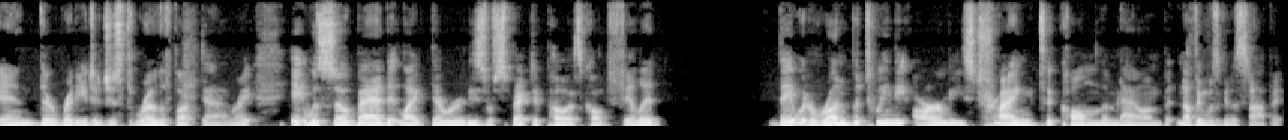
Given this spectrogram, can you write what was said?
and they're ready to just throw the fuck down, right? It was so bad that like there were these respected poets called filid. They would run between the armies trying to calm them down, but nothing was going to stop it.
